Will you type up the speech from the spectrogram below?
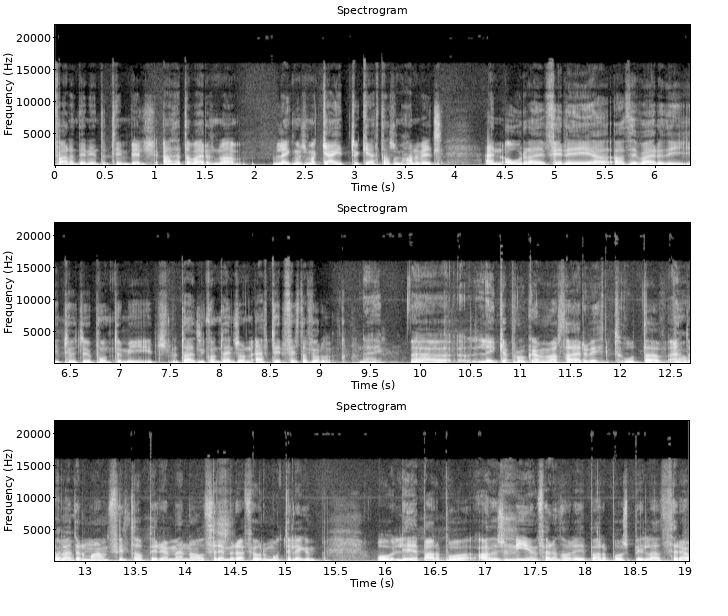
farandi inn í þetta tímbil að þetta væri svona leikmenn sem að gætu gert það sem hann vil en óræði fyrir því að, að þið væruð í, í 20 punktum í, í title contention eftir fyrsta fjórðung? Nei, uh, leikjaprógrami var það erfitt. Út af endurbætunum á Anfield þá byrjum menn á þreymur eða fjórum útileikum og liðið bara búið af þessum nýjum ferðum þá liðið bara búið að spila þrjá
